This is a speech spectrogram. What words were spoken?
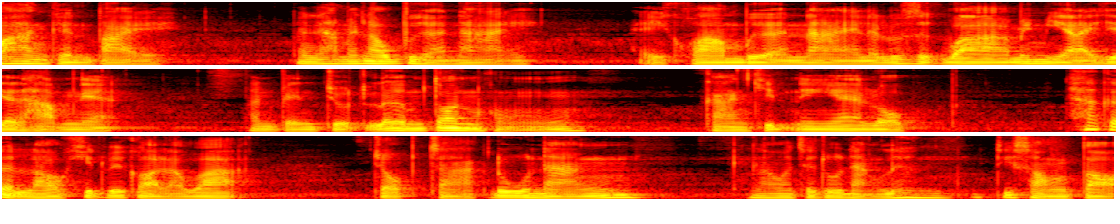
ว่างเกินไป มันจะทำให้เราเบื่อหน่ายไอ้ความเบื่อหน่ายแล้วรู้สึกว่าไม่มีอะไรที่จะทำเนี่ย มันเป็นจุดเริ่มต้นของการคิดในแง่ลบ ถ้าเกิดเราคิดไว้ก่อนแล้วว่า จบจากดูหนัง เราจะดูหนังเรื่องที่สองต่อ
